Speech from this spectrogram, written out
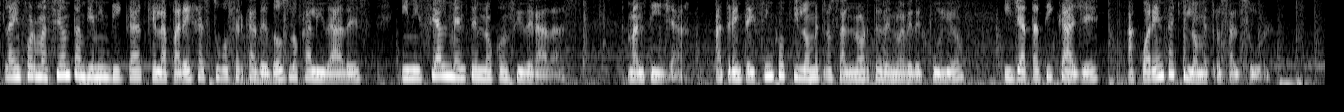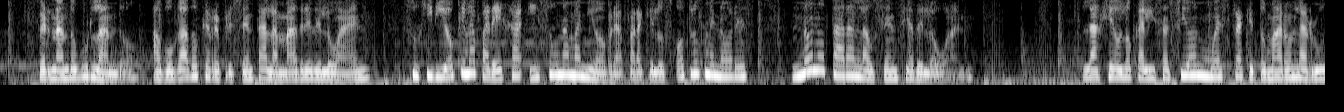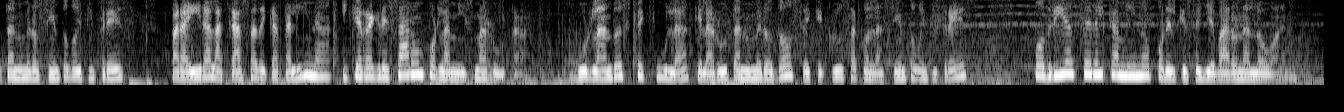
La información también indica que la pareja estuvo cerca de dos localidades inicialmente no consideradas, Mantilla, a 35 kilómetros al norte de 9 de julio, y Calle, a 40 kilómetros al sur. Fernando Burlando, abogado que representa a la madre de Loan, sugirió que la pareja hizo una maniobra para que los otros menores no notaran la ausencia de Loan. La geolocalización muestra que tomaron la ruta número 123 para ir a la casa de Catalina y que regresaron por la misma ruta. Burlando especula que la ruta número 12 que cruza con la 123 podría ser el camino por el que se llevaron a Loan.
